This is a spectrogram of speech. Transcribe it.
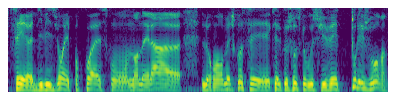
ces euh, divisions et pourquoi est-ce qu'on en est là. Euh, Laurent Romeshko, c'est quelque chose que vous suivez tous les jours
